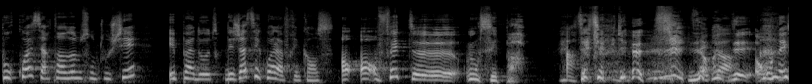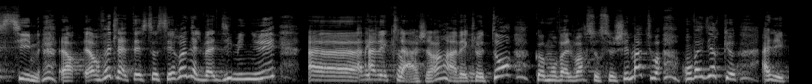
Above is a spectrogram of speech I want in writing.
pourquoi certains hommes sont touchés? Et pas d'autres Déjà, c'est quoi la fréquence? En, fait, euh, on ne sait pas. Ah. C'est-à-dire que on estime. Alors en fait, la testostérone, elle va diminuer euh, avec, l'âge, hein, avec le temps, comme on va le voir sur ce schéma. Tu vois, on va dire que, allez,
